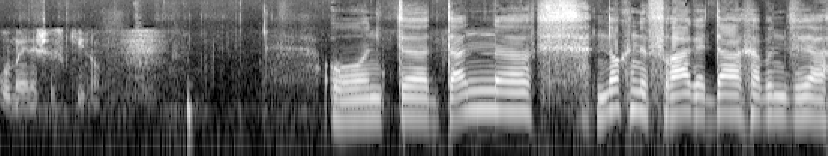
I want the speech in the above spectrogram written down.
rumänisches Kino. Und äh, dann äh, noch eine Frage, da haben wir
